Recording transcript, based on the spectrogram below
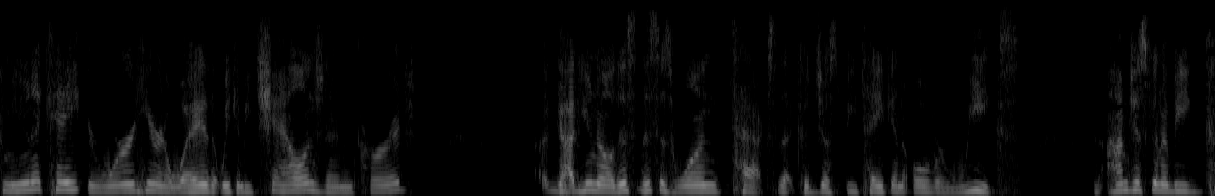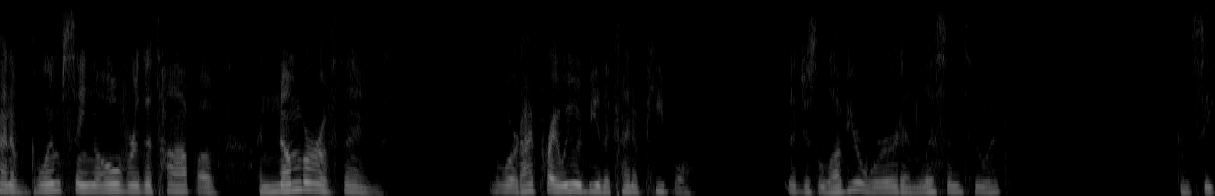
communicate your word here in a way that we can be challenged and encouraged? God, you know this this is one text that could just be taken over weeks. And I'm just going to be kind of glimpsing over the top of a number of things. But Lord, I pray we would be the kind of people that just love your word and listen to it and seek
